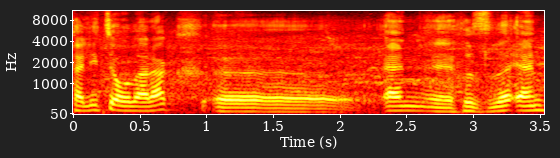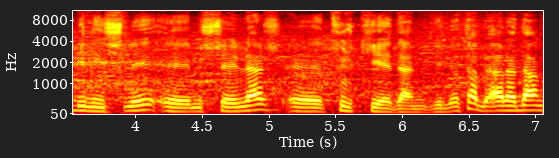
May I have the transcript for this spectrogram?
kalite olarak e, en e, hızlı, en bilinçli e, müşteriler Türkiye'den geliyor. Tabii aradan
